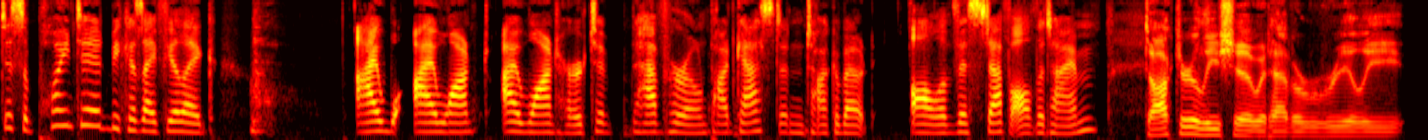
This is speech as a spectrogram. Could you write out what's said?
disappointed because I feel like I, I want I want her to have her own podcast and talk about all of this stuff all the time. Dr. Alicia would have a really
